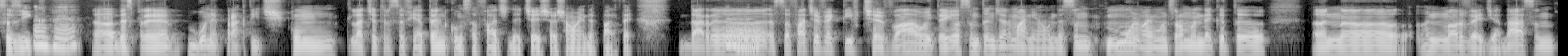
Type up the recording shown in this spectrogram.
să zic, uh-huh. despre bune practici, cum, la ce trebuie să fii atent, cum să faci, de ce și așa mai departe. Dar uh-huh. să faci efectiv ceva, uite, eu sunt în Germania, unde sunt mult mai mulți români decât uh, în, uh, în Norvegia, da? Sunt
